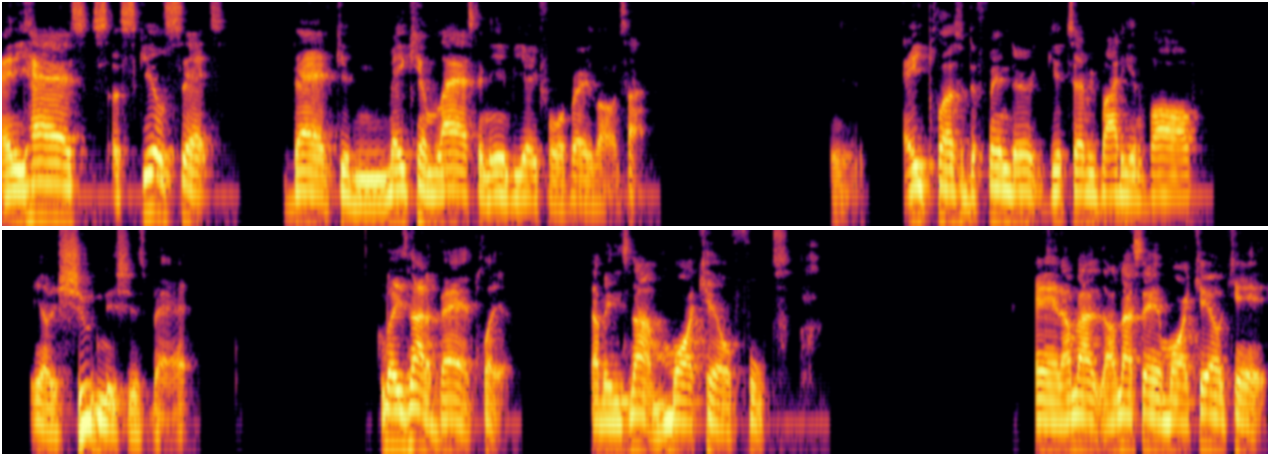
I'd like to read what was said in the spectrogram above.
and he has a skill set that can make him last in the NBA for a very long time. A plus defender gets everybody involved you know, his shooting is just bad. But he's not a bad player. I mean, he's not Markelle Fultz. And I'm not I'm not saying Markelle can't,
